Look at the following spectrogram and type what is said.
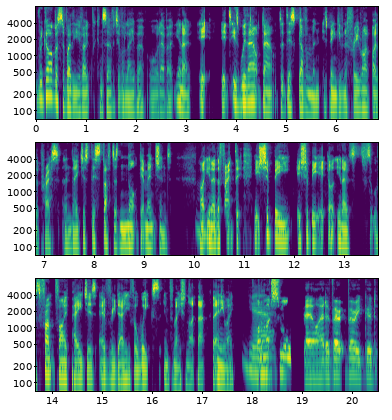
regardless of whether you vote for conservative or labor or whatever you know it it is without doubt that this government is being given a free ride by the press and they just this stuff does not get mentioned like Mm. you know the fact that it should be it should be uh, you know front five pages every day for weeks information like that but anyway yeah. On a much smaller scale, I had a very very good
